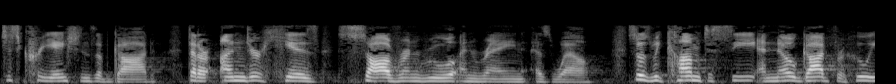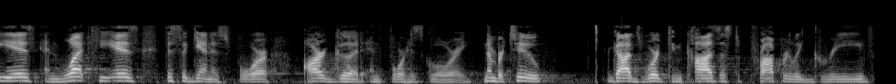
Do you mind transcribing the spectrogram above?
Just creations of God that are under His sovereign rule and reign as well. So as we come to see and know God for who He is and what He is, this again is for our good and for His glory. Number two, God's Word can cause us to properly grieve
